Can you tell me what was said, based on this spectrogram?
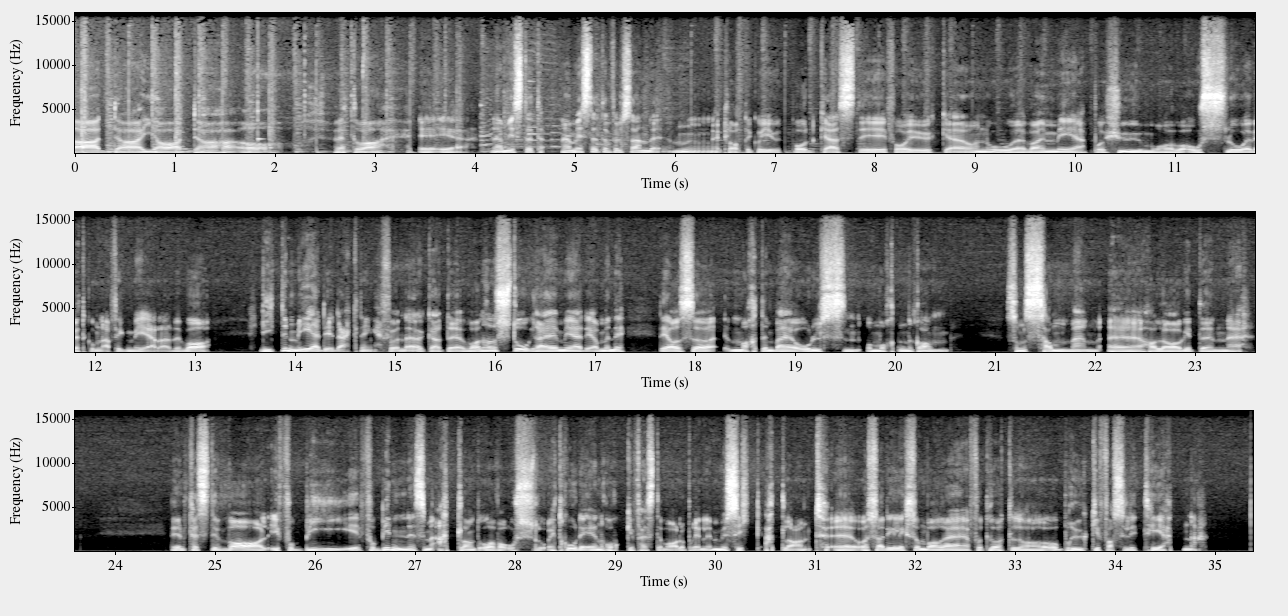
Ja da, ja da. Åh, vet du hva? Jeg, er, jeg mistet det. Jeg mistet det fullstendig. Mm, Jeg klarte ikke å gi ut podkast i forrige uke, og nå eh, var jeg med på Humor over Oslo. Jeg vet ikke om dere fikk med det. Det var lite mediedekning. Jeg føler ikke at det var en sånn stor greie i media, men det, det er altså Martin Beyer-Olsen og Morten Ramm som sammen eh, har laget en eh, det er en festival i, forbi, forbindelse med et eller annet over Oslo. Jeg tror det er en rockefestival opprinnelig, musikk, et eller annet. Eh, og så har de liksom bare fått lov til å, å bruke fasilitetene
